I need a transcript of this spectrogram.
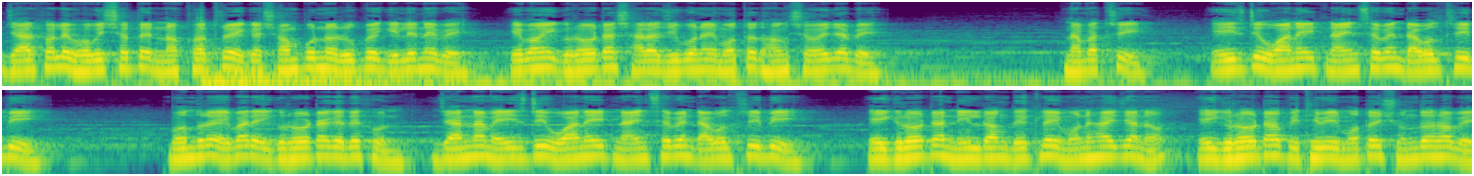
যার ফলে ভবিষ্যতের নক্ষত্র একে সম্পূর্ণ রূপে গিলে নেবে এবং এই গ্রহটা সারা জীবনের মতো ধ্বংস হয়ে যাবে। Number three H D one eight nine seven double three B. বন্ধুরা, এবার এই গ্রহটাকে দেখুন, যার নাম H D one eight nine seven double three B. এই গ্রহটার নীল রং দেখলেই মনে হয় যেন এই গ্রহটাও পৃথিবীর মতোই সুন্দর হবে।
